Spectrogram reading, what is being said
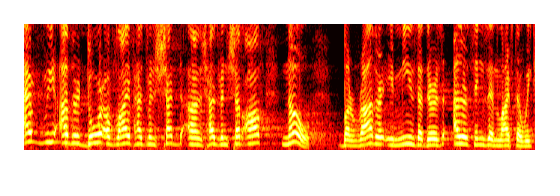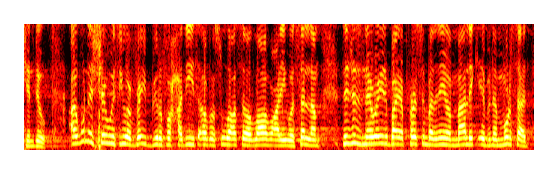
every other door of life has been shut, uh, has been shut off. No, but rather it means that there's other things in life that we can do. I want to share with you a very beautiful hadith of Rasulullah wasallam. This is narrated by a person by the name of Malik ibn Murthad.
